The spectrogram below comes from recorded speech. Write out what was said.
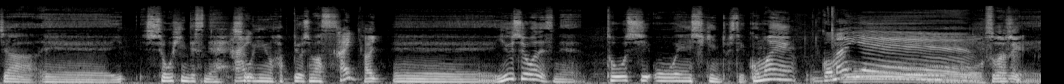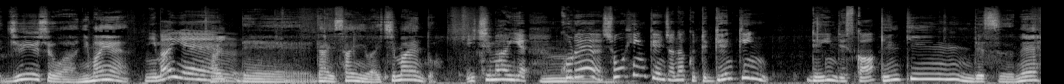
じゃあ、えー、商品ですね。はい商品を発表します。はい。はい。えー、優勝はですね、投資応援資金として5万円。5万円。素晴らしい。えー準優勝は2万円。2万円。はいで、第3位は1万円と。1万円。これ、商品券じゃなくて現金でいいんですか？現金ですね。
